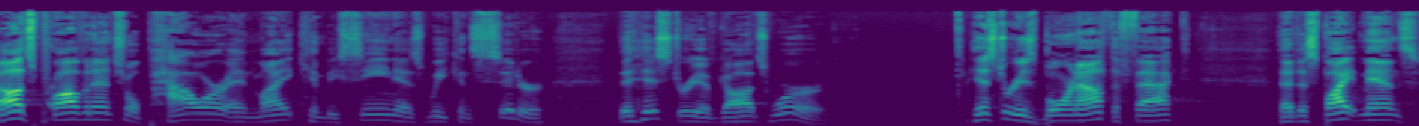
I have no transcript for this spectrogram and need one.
God's providential power and might can be seen as we consider the history of God's Word. History has borne out the fact that despite man's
